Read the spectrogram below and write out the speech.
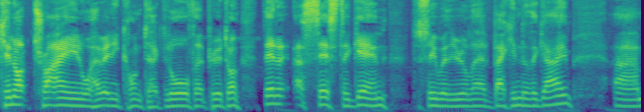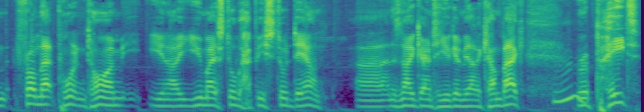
cannot train or have any contact at all for that period of time, then assessed again to see whether you're allowed back into the game. Um, from that point in time, you know, you may still be stood down. Uh, and there's no guarantee you're going to be able to come back. Repeat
